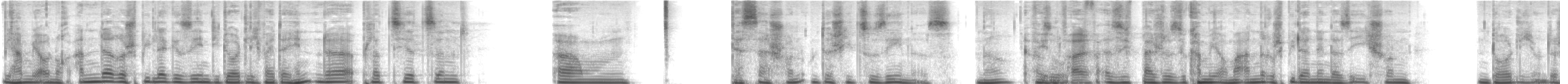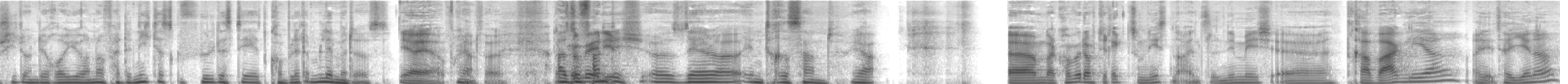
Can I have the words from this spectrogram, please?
wir haben ja auch noch andere Spieler gesehen, die deutlich weiter hinten da platziert sind, ähm, dass da schon ein Unterschied zu sehen ist. Ne? Auf jeden also, Fall. Also ich beispielsweise kann mir auch mal andere Spieler nennen, da sehe ich schon einen deutlichen Unterschied. Und der Roy Jonov hatte nicht das Gefühl, dass der jetzt komplett am Limit ist. Ja, ja, auf Ja. jeden Fall. Da Also fand die- ich äh, sehr interessant, ja. Ähm, da kommen wir doch direkt zum nächsten Einzel, nämlich äh, Travaglia, ein Italiener,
